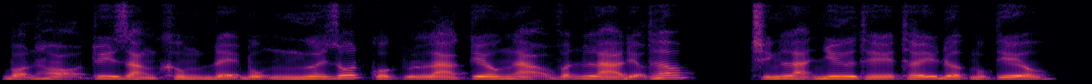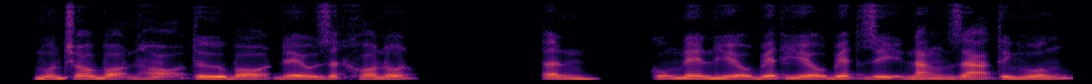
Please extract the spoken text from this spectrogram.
bọn họ tuy rằng không để bụng ngươi rốt cuộc là kiêu ngạo vẫn là điệu thấp, chính là như thế thấy được mục tiêu, muốn cho bọn họ từ bỏ đều rất khó nột. Ân, cũng nên hiểu biết hiểu biết dị năng giả tình huống.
